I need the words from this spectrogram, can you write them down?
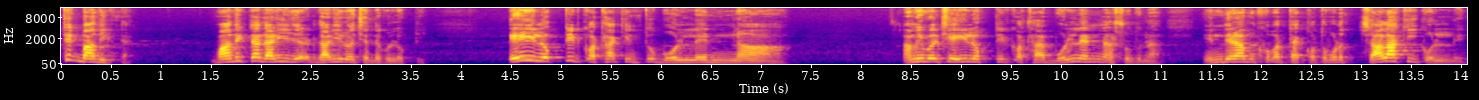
ঠিক বাঁ দিকটা। বাঁ দিকটা দাঁড়িয়ে দাঁড়িয়ে রয়েছেন, দেখুন লোকটি। এই লোকটির কথা কিন্তু বললেন না। আমি বলছি, এই লোকটির কথা বললেন না শুধু না, ইন্দিরা মুখোপাধ্যায় কত বড় চালাকি করলেন।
